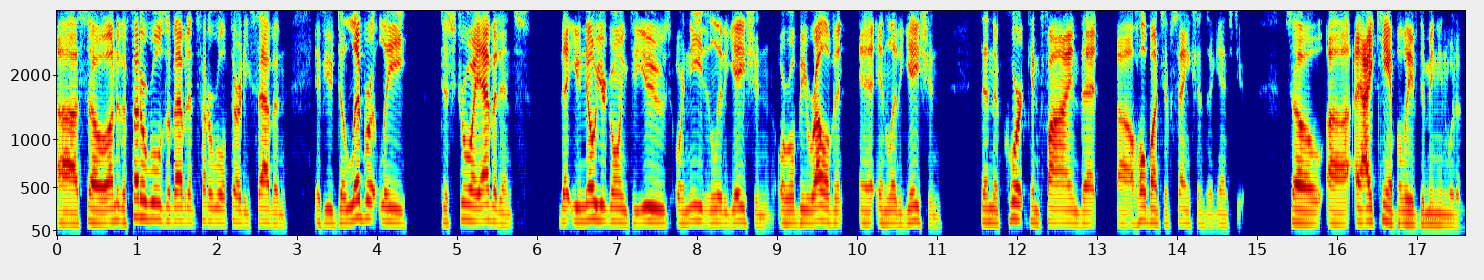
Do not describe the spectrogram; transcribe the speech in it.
Uh, so, under the federal rules of evidence, Federal Rule 37, if you deliberately destroy evidence that you know you're going to use or need in litigation or will be relevant in, in litigation, then the court can find that uh, a whole bunch of sanctions against you. So, uh, I can't believe Dominion would have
